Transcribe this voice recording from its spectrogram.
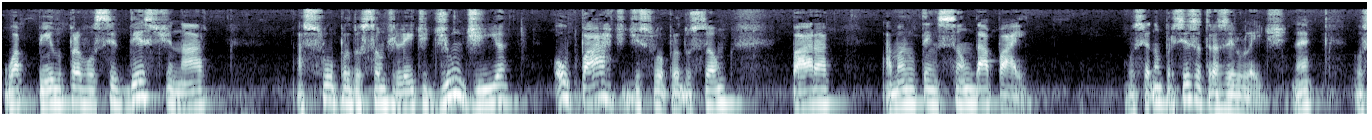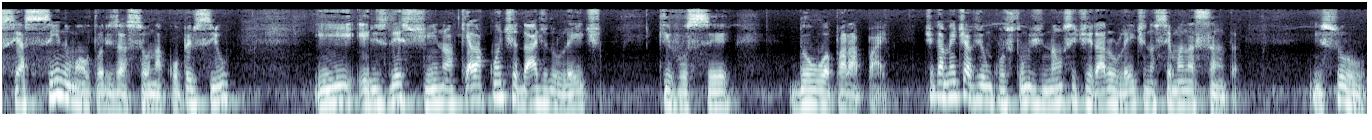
o apelo para você destinar a sua produção de leite de um dia ou parte de sua produção para a manutenção da PAI. Você não precisa trazer o leite, né? Você assina uma autorização na Copercil e eles destinam aquela quantidade do leite que você doa para a PAI. Antigamente havia um costume de não se tirar o leite na Semana Santa. Isso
